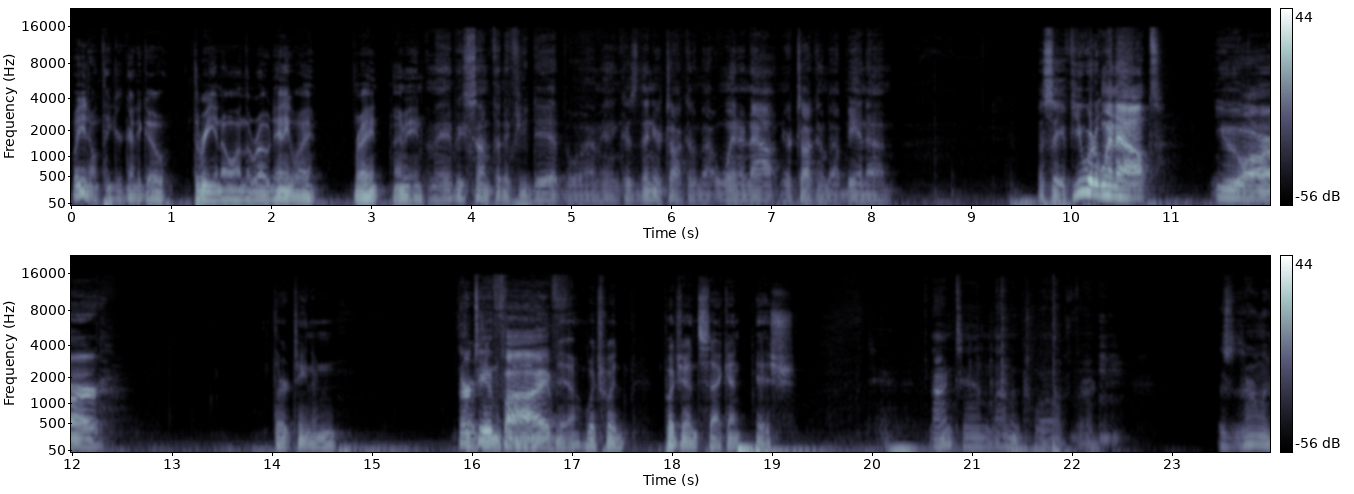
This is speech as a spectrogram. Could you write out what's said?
well, you don't think you're going to go three and zero on the road anyway, right? I mean, I mean, it'd be something if you did, boy. I mean, because then you're talking about winning out, and you're talking about being a. Let's see. If you were to win out, you are thirteen and 13 and 5, yeah, which would put you in second ish. 9, 10, 11, 12, 13. Is there only,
